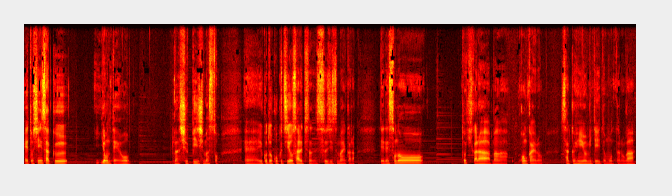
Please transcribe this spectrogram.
えーと、新作4点を、まあ、出品しますと、えー、いうことを告知をされてたんです数日前から。でねその時から、まあ、今回の作品を見ていて思ったのが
